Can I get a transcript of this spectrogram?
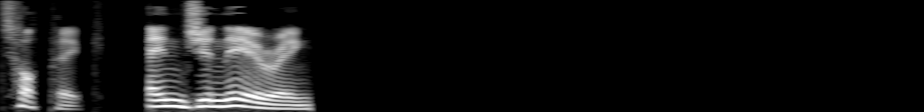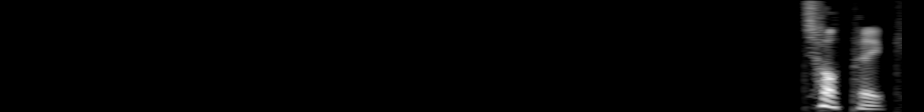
Topic: Engineering Topic:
